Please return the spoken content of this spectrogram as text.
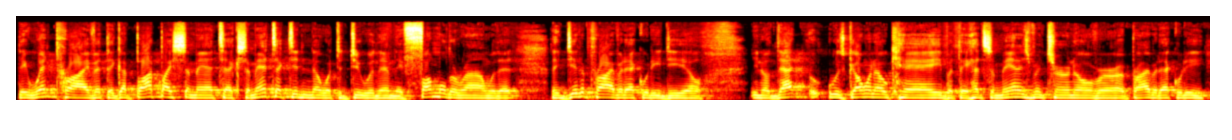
They went private. They got bought by Symantec. Symantec didn't know what to do with them. They fumbled around with it. They did a private equity deal. You know, that was going okay, but they had some management turnover. Private equity,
